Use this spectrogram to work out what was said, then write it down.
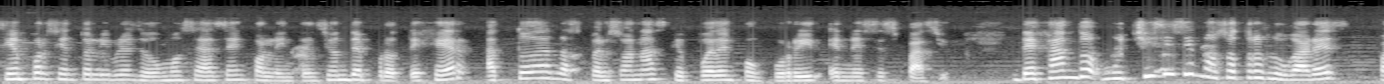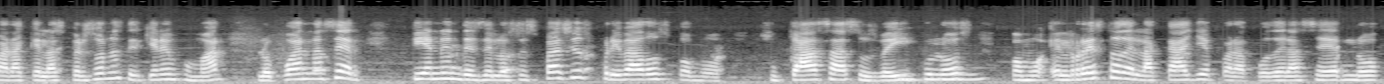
100% libres de humo se hacen con la intención de proteger a todas las personas que pueden concurrir en ese espacio, dejando muchísimos otros lugares para que las personas que quieren fumar lo puedan hacer. Tienen desde los espacios privados como su casa, sus vehículos, como el resto de la calle para poder hacerlo,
